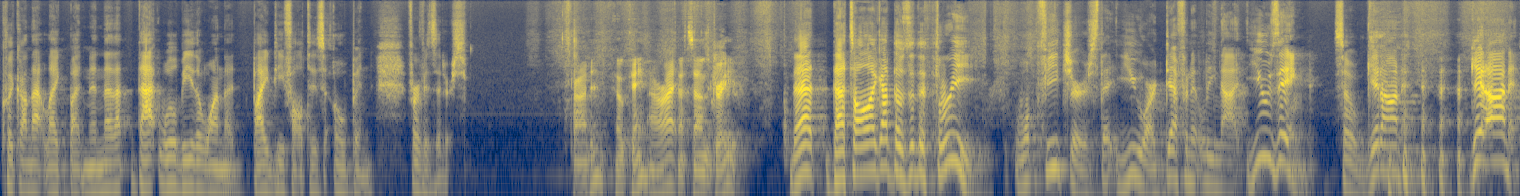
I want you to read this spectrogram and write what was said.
click on that like button, and that that will be the one that by default is open for visitors. Got it. Okay. All right. That sounds great. That that's all I got. Those are the three features that you are definitely not using. So get on it. get on it.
